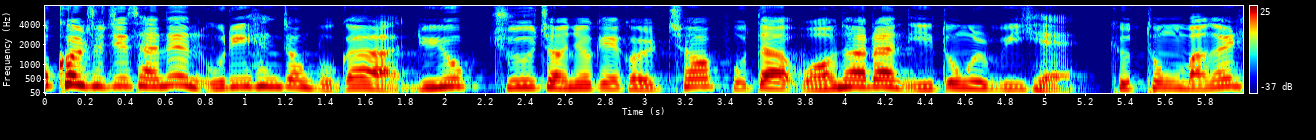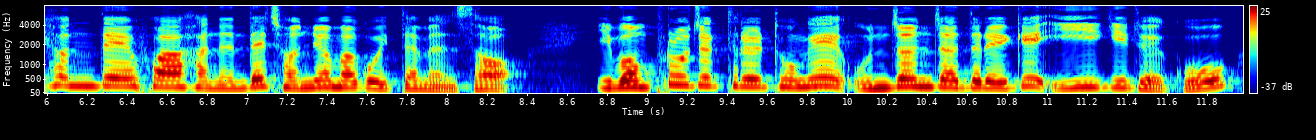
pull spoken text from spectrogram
호컬 주지사는 우리 행정부가 뉴욕 주 전역에 걸쳐 보다 원활한 이동을 위해 교통망을 현대화하는 데 전념하고 있다면서 이번 프로젝트를 통해 운전자들에게 이익이 되고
